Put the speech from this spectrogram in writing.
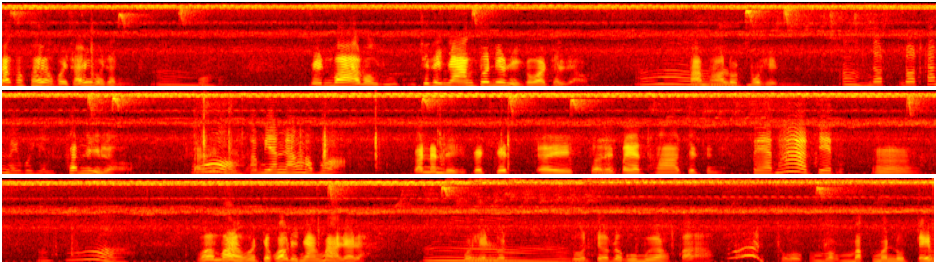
จักก็ใครเอาไปใส่ว่าฉันอืม เป็นว่าบอกจะได้ยางตัวนี้นี่ก็ว่าฉันแล้วอืตามหารถบ่เห็นอืมรถรถคันไหนบ่เห็นคันนี้เหรอโอ้ทะเบียนหยังเหรอพ่อก็นั่นดิก็เจ็ดเอ้ยตัวได้แปดหาเจ็ดนี่แปดห้าเจ็ดเออโอ้โหว่ามาเจะคว้าของได้ยางมาแล้วล่ะ อืมบ่เห็นรถโดนเติบแล้วหูเมืองป้าดโถมักมักมนุษย์เต็ม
